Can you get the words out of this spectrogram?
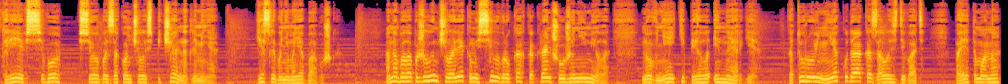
Скорее всего, все бы закончилось печально для меня, если бы не моя бабушка. Она была пожилым человеком и силы в руках, как раньше, уже не имела, но в ней кипела энергия, которую некуда оказалось девать, поэтому она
